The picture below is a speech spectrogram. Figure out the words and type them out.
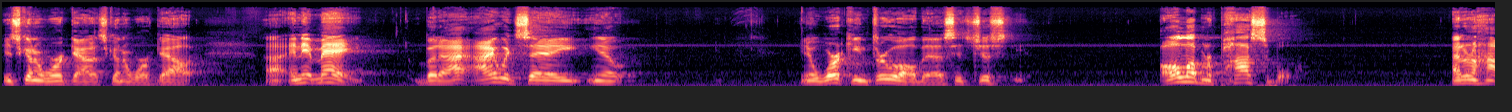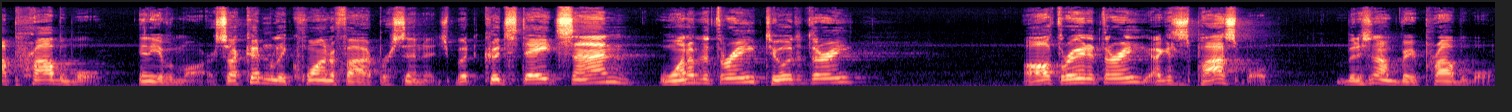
it's going to work out, it's going to work out. Uh, and it may. But I, I would say, you know, you know, working through all this, it's just all of them are possible. I don't know how probable any of them are. So I couldn't really quantify a percentage. But could State sign one of the three, two of the three, all three of the three? I guess it's possible, but it's not very probable.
